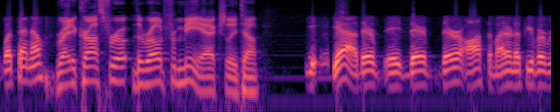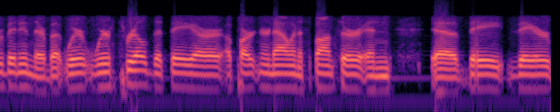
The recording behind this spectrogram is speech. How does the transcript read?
What's that now? Right across the road from me, actually, Tom. Yeah, they're they're they're awesome. I don't know if you've ever been in there, but we're we're thrilled that they are a partner now and a sponsor, and uh, they they're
